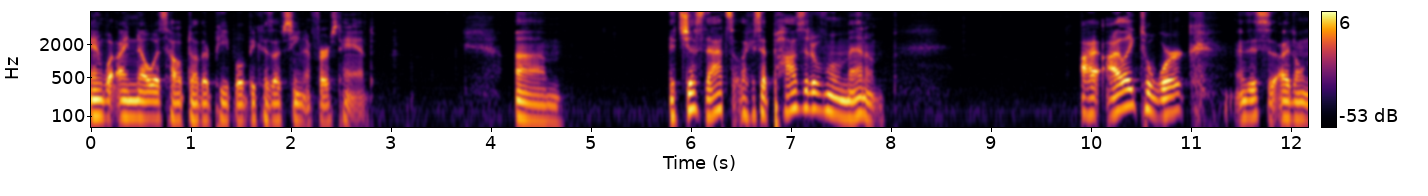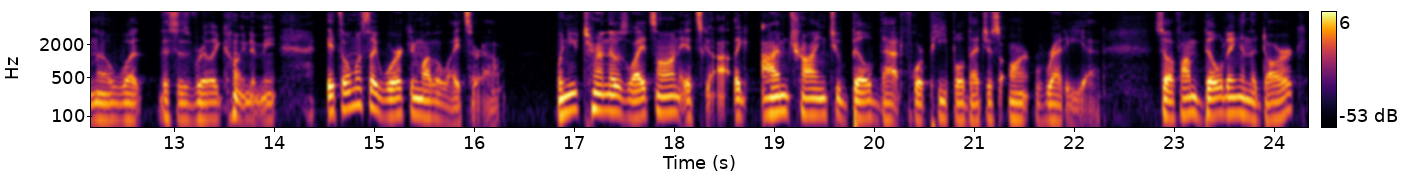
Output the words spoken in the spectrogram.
and what I know has helped other people because I've seen it firsthand. Um, it's just that's like I said, positive momentum. I I like to work, and this I don't know what this is really going to mean. It's almost like working while the lights are out. When you turn those lights on, it's uh, like I'm trying to build that for people that just aren't ready yet. So if I'm building in the dark,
